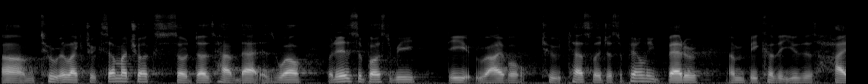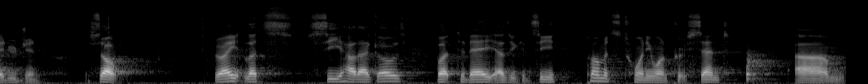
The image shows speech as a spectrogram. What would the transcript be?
um, two electric semi trucks, so it does have that as well. But it is supposed to be the rival to Tesla, just apparently better um, because it uses hydrogen. So, right, let's see how that goes. But today, as you can see, plummets 21% um,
